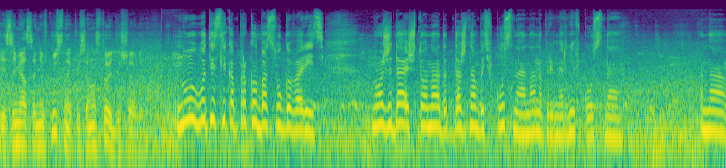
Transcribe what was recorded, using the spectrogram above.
Если мясо невкусное, пусть оно стоит дешевле. Ну, вот если про колбасу говорить, ну, ожидаешь, что она должна быть вкусная, она, например, невкусная она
